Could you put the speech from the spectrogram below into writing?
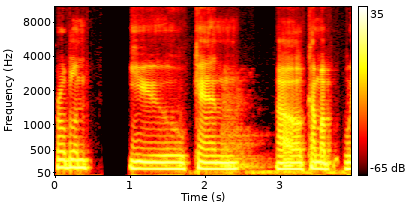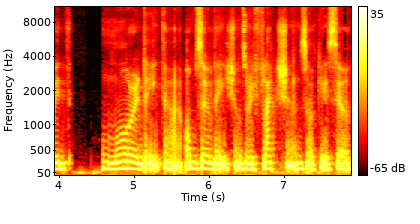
problem, you can uh, come up with more data, observations, reflections. Okay, so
